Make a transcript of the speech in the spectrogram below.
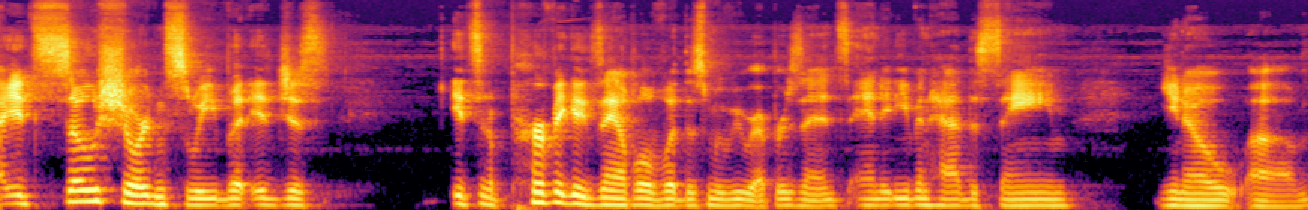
It's so short and sweet, but it just it's a perfect example of what this movie represents and it even had the same, you know, um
